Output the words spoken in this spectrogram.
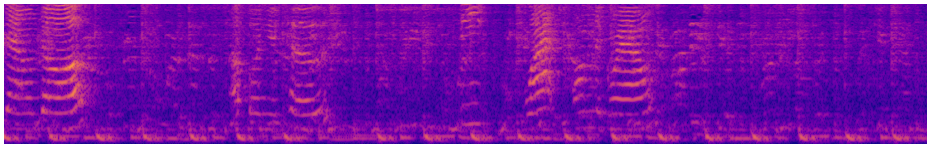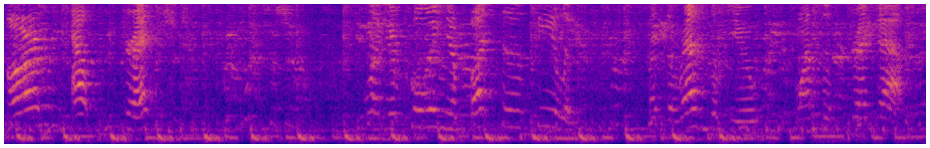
Down dog. Up on your toes. Feet flat you wants to stretch out.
